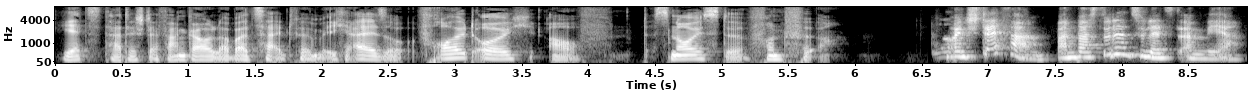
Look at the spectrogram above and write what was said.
Jetzt hatte Stefan Gaul aber Zeit für mich. Also freut euch auf das Neueste von Föhr. Moin Stefan, wann warst du denn zuletzt am Meer?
